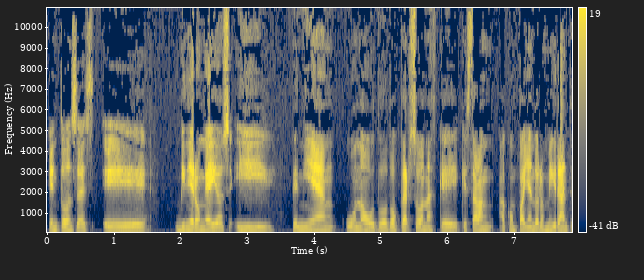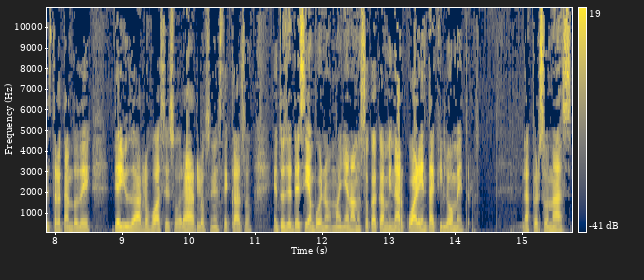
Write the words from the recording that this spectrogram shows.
entonces eh, vinieron ellos y tenían uno o do- dos personas que, que estaban acompañando a los migrantes tratando de, de ayudarlos o asesorarlos en este caso. Entonces decían, bueno, mañana nos toca caminar 40 kilómetros. Las personas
